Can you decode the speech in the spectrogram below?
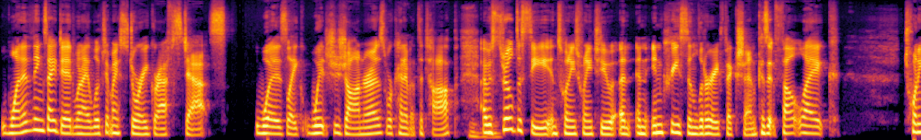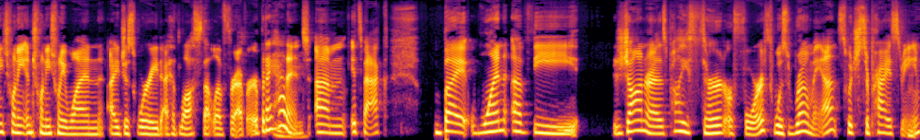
one of the things I did when I looked at my StoryGraph stats was like which genres were kind of at the top. Mm-hmm. I was mm-hmm. thrilled to see in 2022 an, an increase in literary fiction because it felt like 2020 and 2021 I just worried I had lost that love forever, but I mm-hmm. hadn't. Um it's back. But one of the genres, probably third or fourth, was romance, which surprised me.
